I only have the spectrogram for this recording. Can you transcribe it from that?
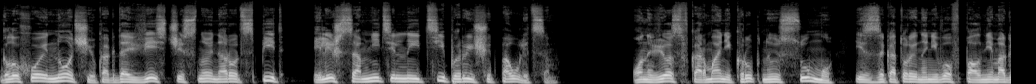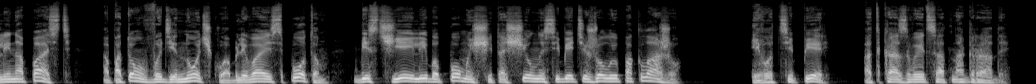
глухой ночью, когда весь честной народ спит и лишь сомнительные типы рыщут по улицам. Он вез в кармане крупную сумму, из-за которой на него вполне могли напасть, а потом в одиночку, обливаясь потом, без чьей-либо помощи тащил на себе тяжелую поклажу. И вот теперь отказывается от награды.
